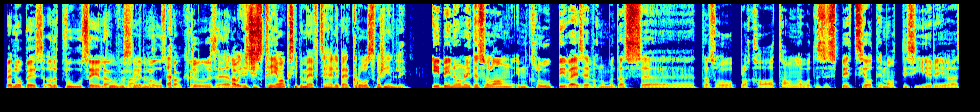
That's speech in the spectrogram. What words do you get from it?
Wenn noch besser. Oder die Vuvuzela, kann man mal auspacken. Aber ist ein Thema gewesen beim FC Herliberg? Gross wahrscheinlich. Ich bin noch nicht so lange im Club. Ich weiss einfach nur, dass äh, da so Plakate hängen, wo das ein bisschen thematisieren. Ich habe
